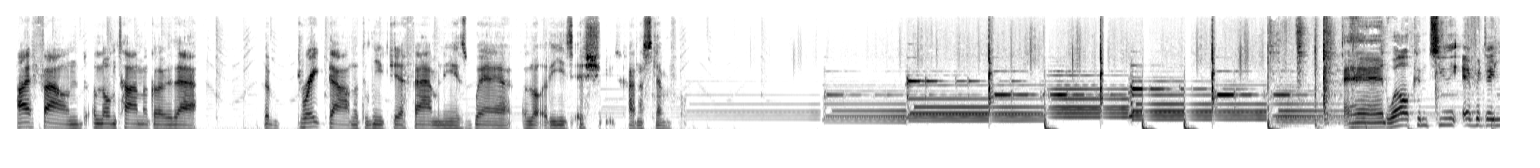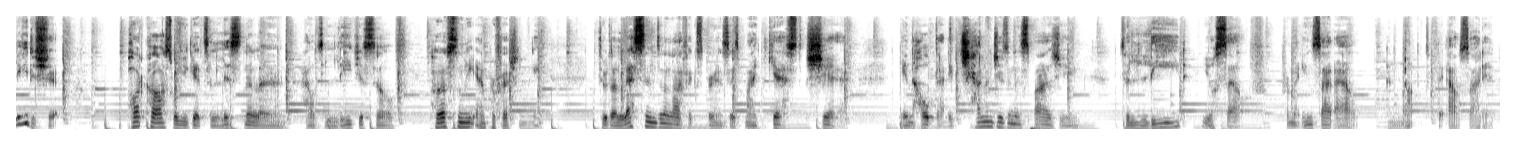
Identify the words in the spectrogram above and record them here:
I found a long time ago that the breakdown of the nuclear family is where a lot of these issues kind of stem from. And welcome to Everyday Leadership, a podcast where you get to listen and learn how to lead yourself personally and professionally through the lessons and life experiences my guests share in the hope that it challenges and inspires you to lead yourself from the inside out and not the outside in.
